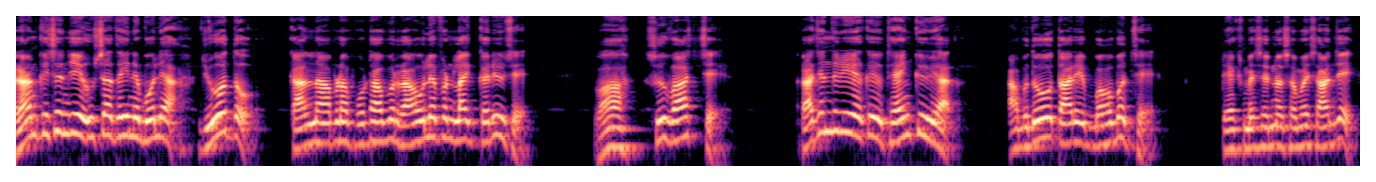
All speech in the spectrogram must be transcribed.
રામકિશનજીએ ઉત્સાહ થઈને બોલ્યા, જુઓ તો, કાલના આપણા ફોટા પર રાહુલે પણ લાઈક કર્યું છે. વાહ, શું વાત છે? રાજેન્દ્રજીએ કહ્યું થેન્ક યુ યાર. આ બધો તારી બહોબત છે. ટેક્સ્ટ મેસેજનો સમય સાંજે,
